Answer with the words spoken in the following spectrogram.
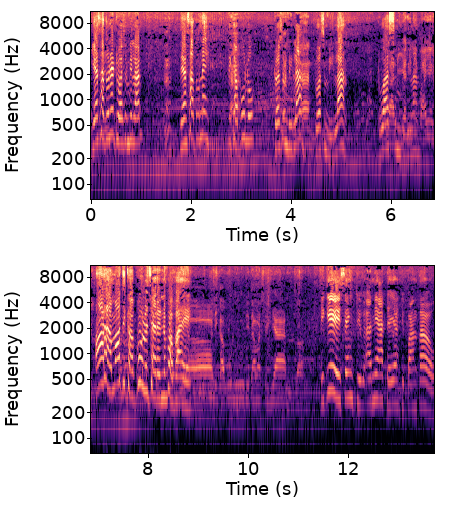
yang satu nih 29 Hah? yang satu nih 30 29 29 29 orang mau 30 cari ini bapak eh oh, 30 ditawar sekian iki sing di, ini ada yang dipantau.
